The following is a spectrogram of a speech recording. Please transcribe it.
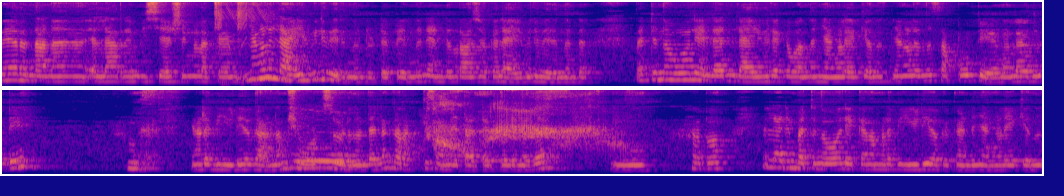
വേറെന്താണ് എല്ലാവരുടെയും വിശേഷങ്ങളൊക്കെ? ഞങ്ങൾ ലൈവിൽ വരുന്നുണ്ട് കേട്ടോ ഇപ്പം ഇന്ന് രണ്ട് പ്രാവശ്യമൊക്കെ ലൈവിൽ വരുന്നുണ്ട്. പറ്റുന്ന പോലെ എല്ലാവരും ലൈവിലൊക്കെ വന്ന് ഞങ്ങളെയൊക്കെ ഒന്ന് ഞങ്ങളൊന്ന് സപ്പോർട്ട് ചെയ്യണം അല്ലേ അതുകൂട്ടി ഞങ്ങളുടെ വീഡിയോ കാണണം ഷോർട്സും ഇടുന്നുണ്ട്. എല്ലാം കറക്റ്റ് സമയത്താണ് ഇടുന്നത്. അപ്പോൾ എല്ലാവരും പറ്റുന്ന പോലെയൊക്കെ നമ്മുടെ വീഡിയോ ഒക്കെ കണ്ട് ഞങ്ങളെയൊക്കെ ഒന്ന്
